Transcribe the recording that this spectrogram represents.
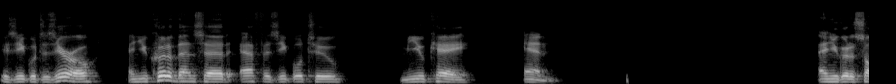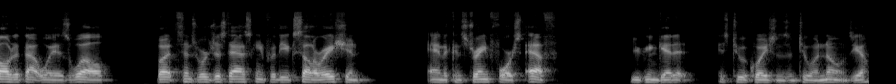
is equal to zero, and you could have then said f is equal to mu k n. And you could have solved it that way as well, but since we're just asking for the acceleration and the constraint force F, you can get it as two equations and two unknowns, yeah?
